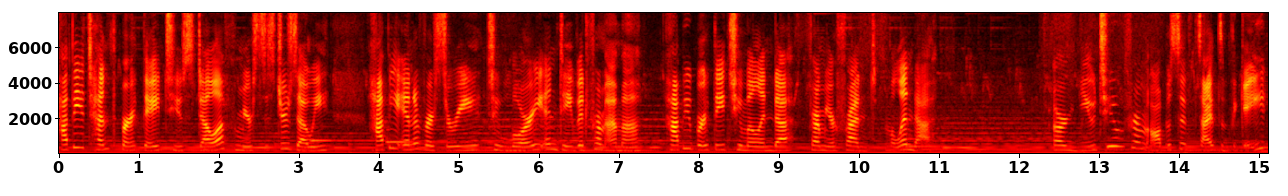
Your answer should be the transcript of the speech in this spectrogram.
Happy 10th birthday to Stella from your sister Zoe. Happy anniversary to Lori and David from Emma. Happy birthday to Melinda from your friend Melinda. Are you two from opposite sides of the gate?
